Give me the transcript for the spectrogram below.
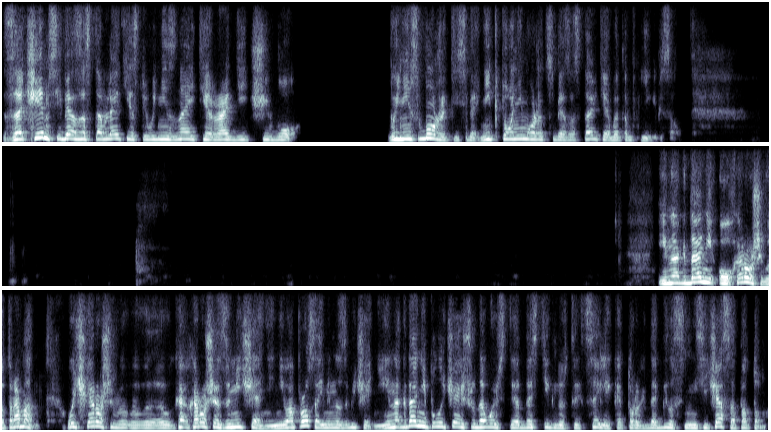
Зачем себя заставлять, если вы не знаете ради чего? Вы не сможете себя, никто не может себя заставить, я об этом в книге писал. Иногда не... О, хороший, вот Роман, очень хороший, хорошее замечание, не вопрос, а именно замечание. Иногда не получаешь удовольствия от достигнутых целей, которых добился не сейчас, а потом.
